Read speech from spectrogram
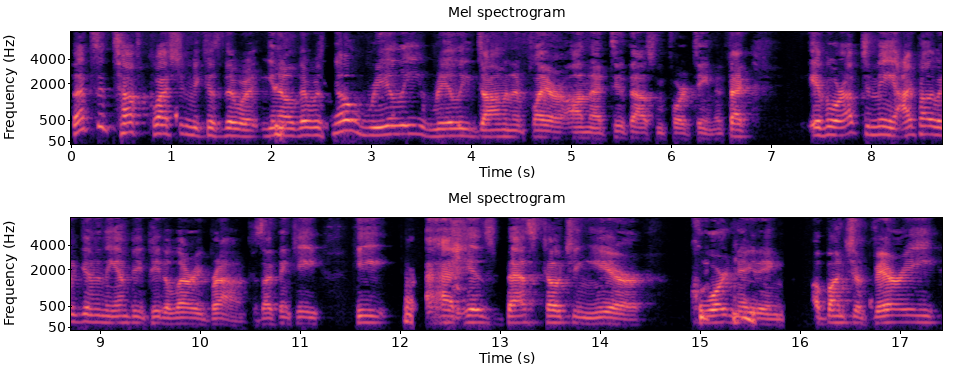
That's a tough question because there were, you know, there was no really, really dominant player on that 2014. In fact, if it were up to me, I probably would have given the MVP to Larry Brown because I think he he had his best coaching year coordinating a bunch of very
